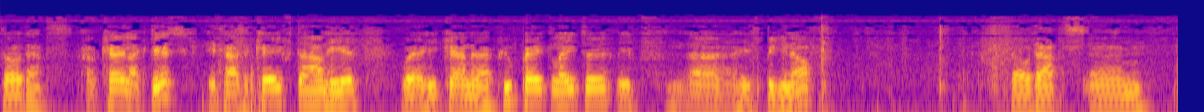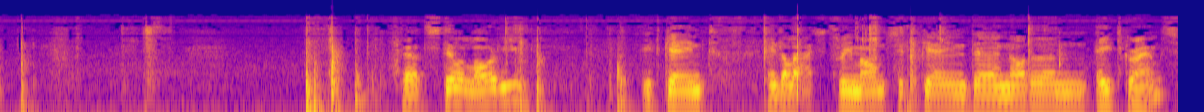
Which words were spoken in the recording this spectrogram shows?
So that's okay like this. It has a cave down here where he can uh, pupate later if uh, he's big enough. So that's um, that's still a larvae. It gained in the last three months. It gained another eight grams.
